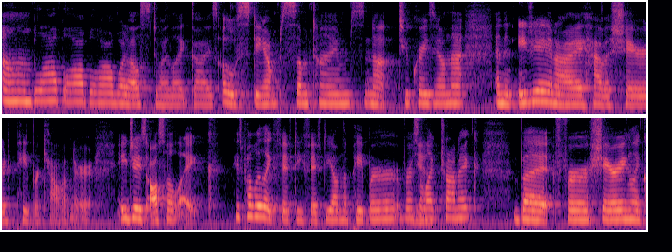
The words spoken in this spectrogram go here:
Um, blah blah blah. What else do I like, guys? Oh, stamps sometimes. Not too crazy on that. And then AJ and I have a shared paper calendar. AJ's also like he's probably like 50-50 on the paper versus Yeah. electronic. But for sharing like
